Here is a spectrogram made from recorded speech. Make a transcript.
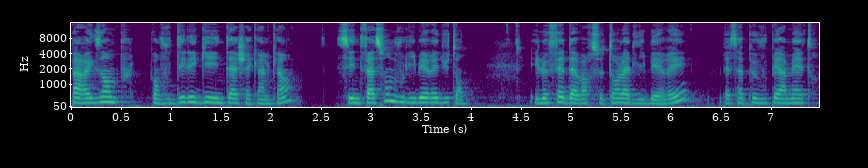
Par exemple, quand vous déléguez une tâche à quelqu'un, c'est une façon de vous libérer du temps. Et le fait d'avoir ce temps-là de libérer, ben, ça peut vous permettre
